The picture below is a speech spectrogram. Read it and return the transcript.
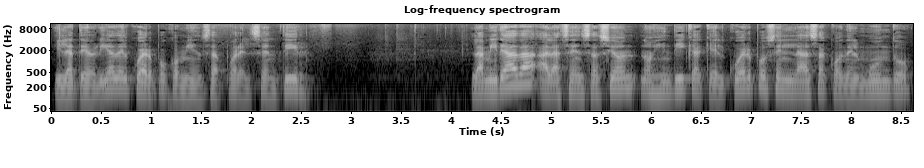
y la teoría del cuerpo comienza por el sentir. La mirada a la sensación nos indica que el cuerpo se enlaza con el mundo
